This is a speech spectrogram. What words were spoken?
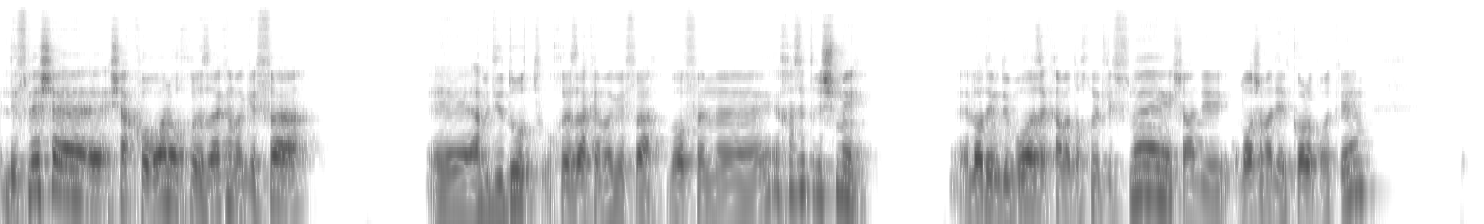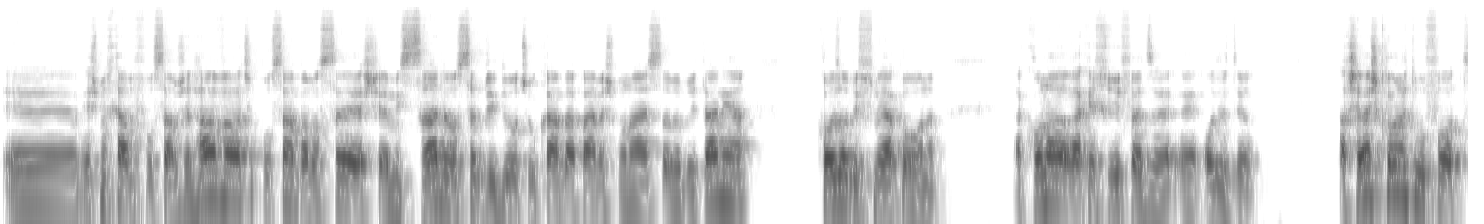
לפני ש... שהקורונה הוכרזה כמגפה, הבדידות הוכרזה כמגפה, באופן יחסית רשמי. לא יודע אם דיברו על זה כמה תוכנית לפני, שמעתי, לא שמעתי את כל הפרקים, אה, יש מחקר מפורסם של הרווארד שפורסם בנושא, יש משרד לנושא בדידות שהוקם ב-2018 בבריטניה, כל זאת לפני הקורונה. הקורונה רק החריפה את זה אה, עוד יותר. עכשיו יש כל מיני תרופות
